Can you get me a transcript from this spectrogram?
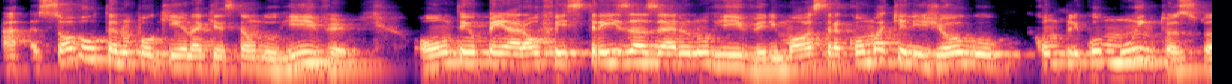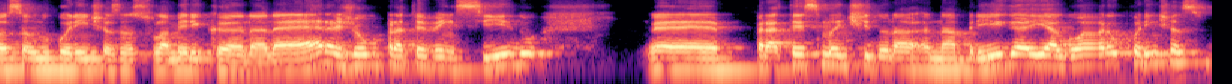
a, só voltando um pouquinho na questão do River, ontem o Penharol fez 3 a 0 no River e mostra como aquele jogo complicou muito a situação do Corinthians na Sul-Americana, né? Era jogo para ter vencido, é, para ter se mantido na, na briga, e agora o Corinthians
